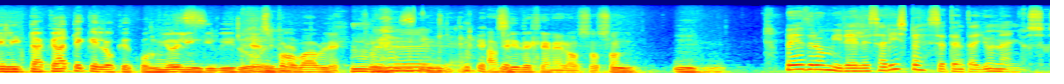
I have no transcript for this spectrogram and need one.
el itacate que lo que comió el individuo. Es ¿verdad? probable. Así de generosos son. Pedro Mireles Arispe, 71 años,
